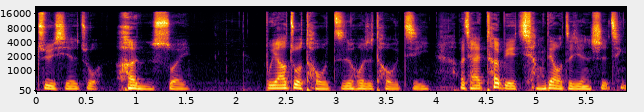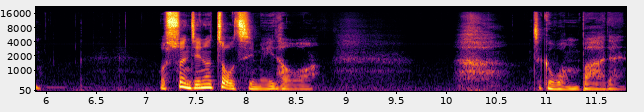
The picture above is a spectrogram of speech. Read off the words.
巨蟹座很衰。”不要做投资或是投机，而且还特别强调这件事情。我瞬间就皱起眉头啊！这个王八蛋，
